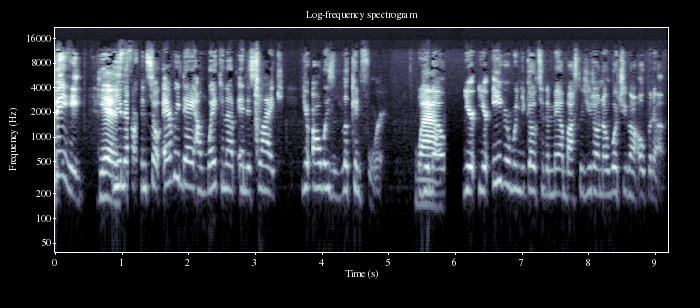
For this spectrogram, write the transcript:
big. Yeah. You know, and so every day I'm waking up and it's like you're always looking for it. Wow. You know, you're you're eager when you go to the mailbox because you don't know what you're gonna open up.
